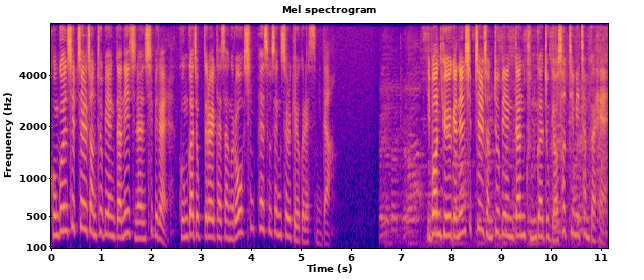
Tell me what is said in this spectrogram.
공군 17 전투비행단이 지난 11일 군 가족들을 대상으로 심폐소생술 교육을 했습니다. 이번 교육에는 17 전투비행단 군가족 6팀이 참가해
